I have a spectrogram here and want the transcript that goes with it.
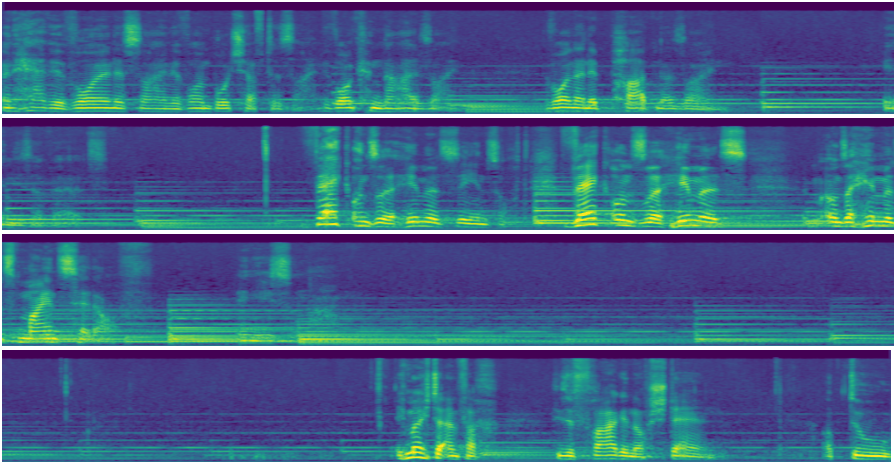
Und Herr, wir wollen es sein, wir wollen Botschafter sein, wir wollen Kanal sein, wir wollen deine Partner sein in dieser Welt. Weg unsere Himmelssehnsucht, weg unsere Himmels, unser Himmels-Mindset auf. Jesu Namen. Ich möchte einfach diese Frage noch stellen, ob du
